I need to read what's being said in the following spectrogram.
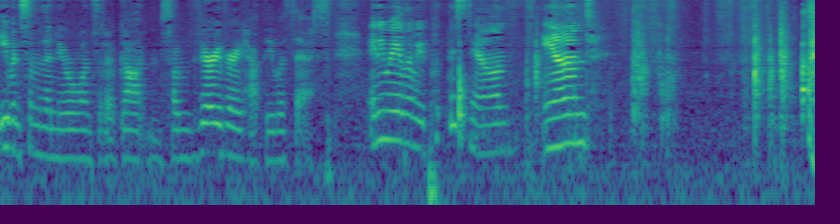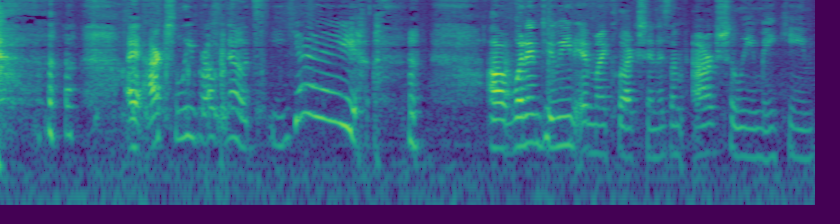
even some of the newer ones that I've gotten. So I'm very very happy with this. Anyway let me put this down and I actually wrote notes. Yay Uh, what I'm doing in my collection is I'm actually making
